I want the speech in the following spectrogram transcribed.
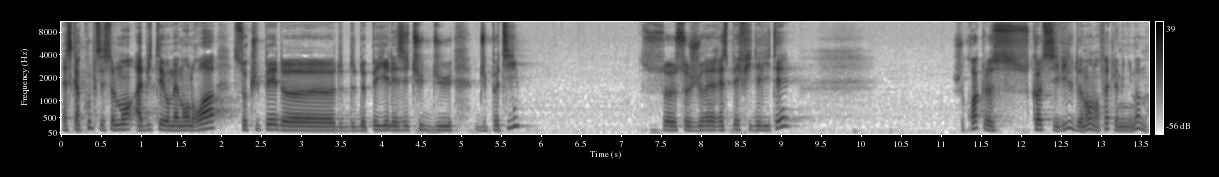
Est-ce qu'un couple, c'est seulement habiter au même endroit, s'occuper de, payer les études du, petit, se, jurer respect, fidélité? Je crois que le Code civil demande en fait le minimum.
